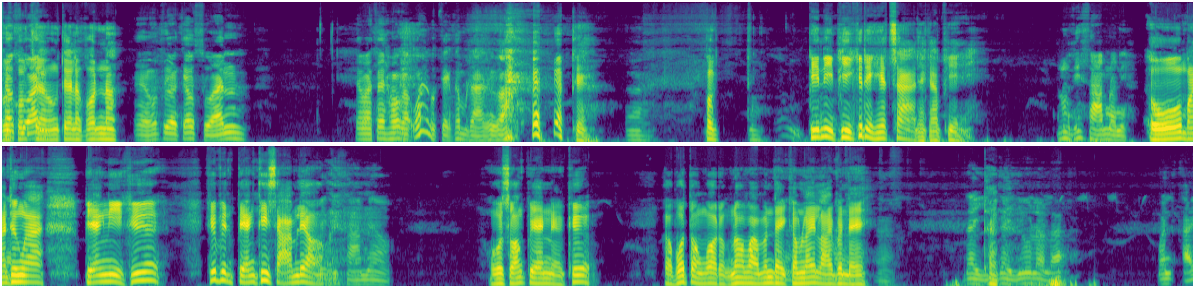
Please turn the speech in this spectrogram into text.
เป็นความชาวสวนเชื่อของแต่ละคนเนาะเออความเชื่อชาวสวนแต่ว่าแต่เขาก็ว่าแต่งธรรมดาเลยว่าแต่ ปีนี้พี่ก็ได้เฮ็ดซ่าเนะครับพี่รุ่นที่สามแล้วนี่โอ้หมายถึงว่า แปลงนี่คือ คือเป็นแปลงที่สามแล้วรุ่นที่สามแล้วโอ้สองแปลงเนี่ยคือก็บ่ต้องเว่าดอกเนาะว่ามันได้กำไรหลายปานใดอ่าได้ครับได้เยอะแล้วล่ะมันขาย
